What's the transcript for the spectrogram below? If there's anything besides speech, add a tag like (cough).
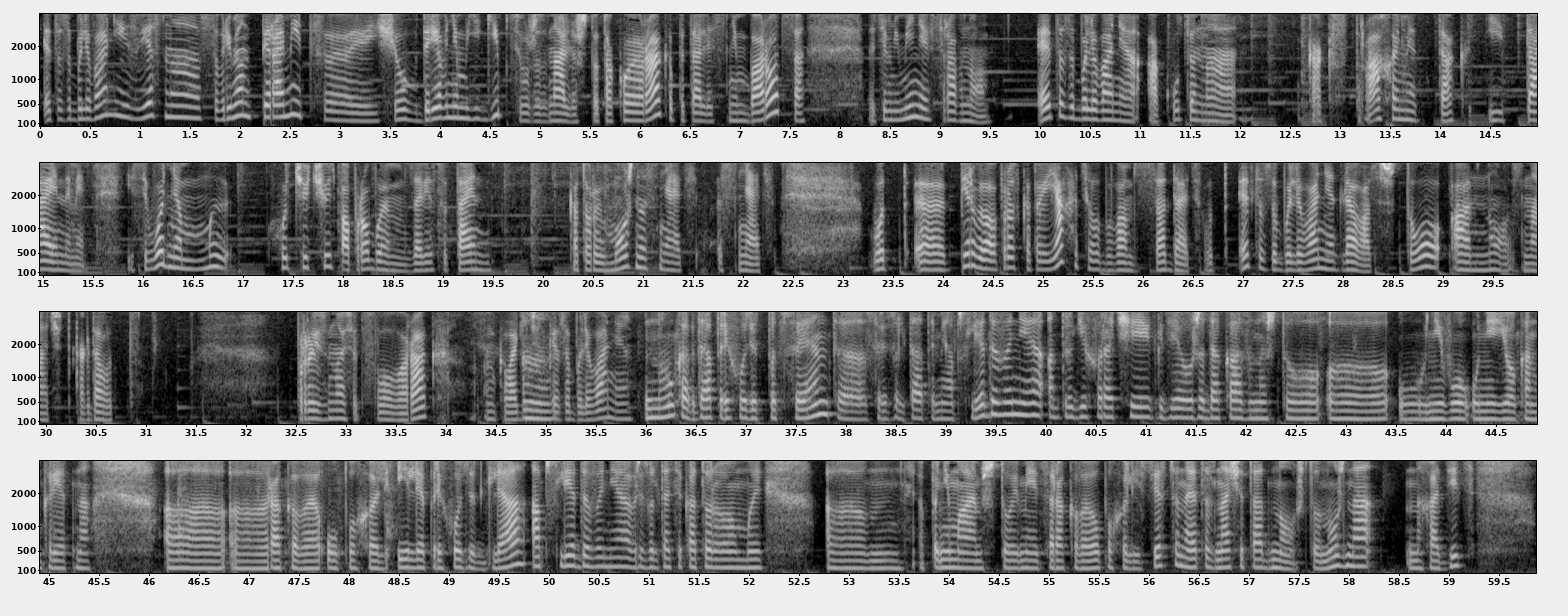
это заболевание известно со времен пирамид. Еще в Древнем Египте уже знали, что такое рак, и пытались с ним бороться. Но, тем не менее, все равно это заболевание окутано как страхами, так и тайнами. И сегодня мы хоть чуть-чуть попробуем завесу тайн, которую можно снять, снять. Вот э, первый вопрос, который я хотела бы вам задать, вот это заболевание для вас. Что оно значит, когда вот произносят слово рак, онкологическое заболевание? Ну, когда приходит пациент э, с результатами обследования от других врачей, где уже доказано, что э, у него, у нее конкретно э, э, раковая опухоль, или приходит для обследования, в результате которого мы понимаем, что имеется раковая опухоль, естественно, это значит одно, что нужно находить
